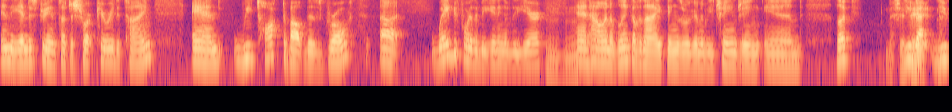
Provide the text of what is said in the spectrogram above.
in the industry in such a short period of time. And we talked about this growth uh, way before the beginning of the year Mm-hmm. and how, in a blink of an eye, things were going to be changing. And look, you got you.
